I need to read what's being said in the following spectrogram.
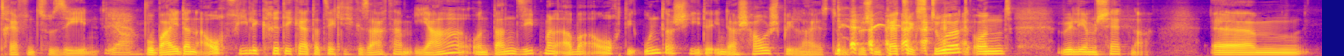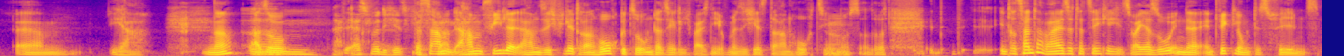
treffen zu sehen. Ja. Wobei dann auch viele Kritiker tatsächlich gesagt haben, ja, und dann sieht man aber auch die Unterschiede in der Schauspielleistung zwischen Patrick Stewart und William Shatner. Ähm, ähm, ja. Ne? Also ähm, das würde ich jetzt. Das haben, haben viele, haben sich viele daran hochgezogen. Tatsächlich, ich weiß nicht, ob man sich jetzt daran hochziehen mhm. muss und sowas. Interessanterweise tatsächlich, es war ja so in der Entwicklung des Films.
